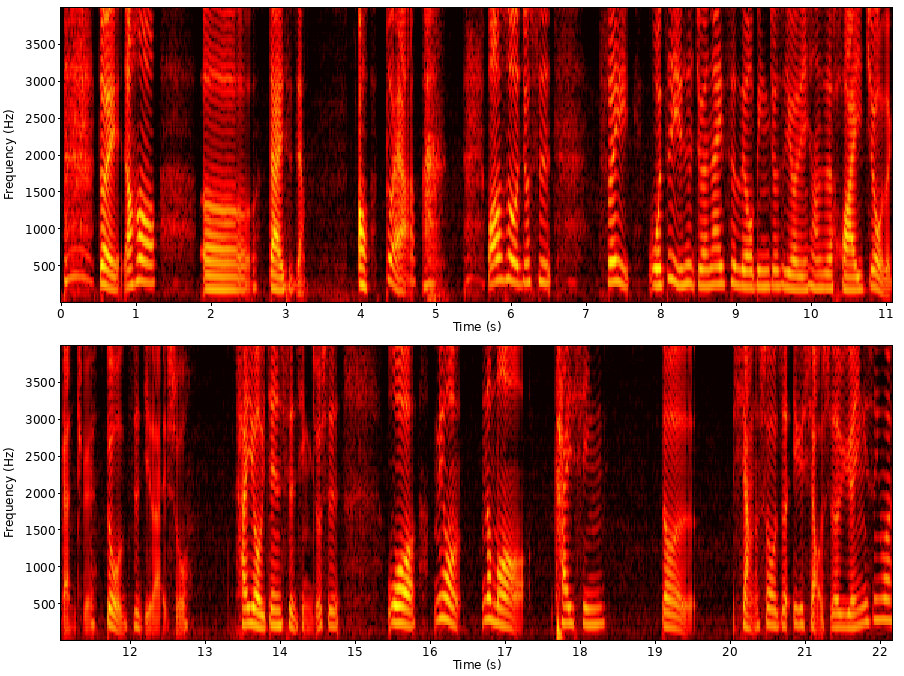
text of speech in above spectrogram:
对，然后呃，大概是这样。哦，对啊，我要说的就是，所以我自己是觉得那一次溜冰就是有点像是怀旧的感觉，对我自己来说。还有一件事情就是，我没有那么开心的享受这一个小时的原因，是因为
